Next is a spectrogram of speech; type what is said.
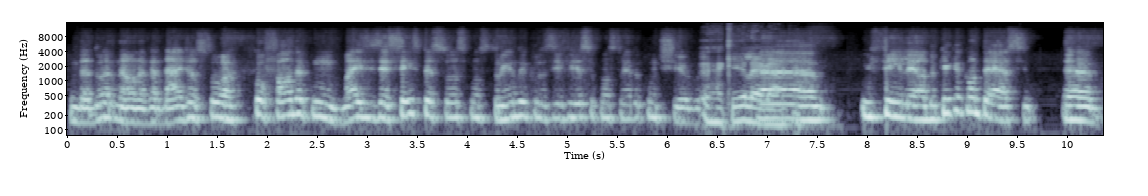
Fundador não, na verdade eu sou co-founder com mais 16 pessoas construindo, inclusive isso construindo contigo. que legal. Uh, enfim, Leandro, o que que acontece? Uh,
